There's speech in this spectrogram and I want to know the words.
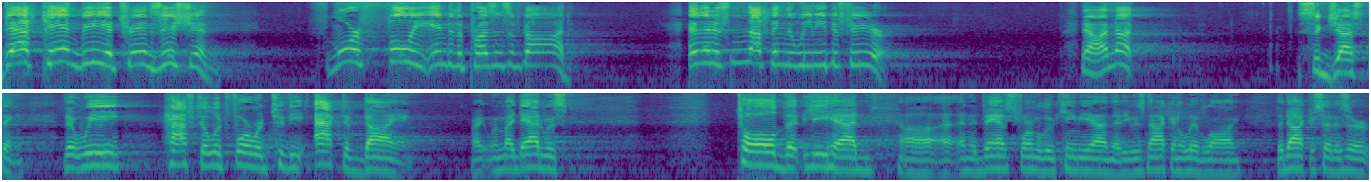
death can be a transition more fully into the presence of God. And that it's nothing that we need to fear. Now, I'm not suggesting that we have to look forward to the act of dying. Right? When my dad was told that he had uh, an advanced form of leukemia and that he was not going to live long. The doctor said, "Is there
